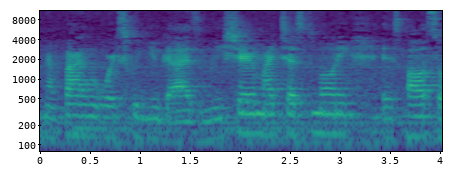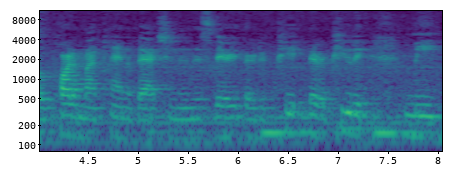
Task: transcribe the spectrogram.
and i find what works for you guys. And me sharing my testimony is also part of my plan of action and it's very therapeutic me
